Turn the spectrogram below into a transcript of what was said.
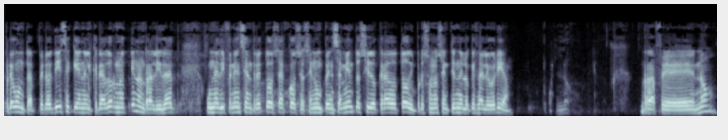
Pregunta, pero dice que en el creador no tiene en realidad una diferencia entre todas esas cosas. En un pensamiento ha sido creado todo y por eso no se entiende lo que es la alegoría. Rafe, no.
